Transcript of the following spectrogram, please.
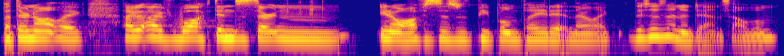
but they're not like I, I've walked into certain you know offices with people and played it, and they're like, "This isn't a dance album.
